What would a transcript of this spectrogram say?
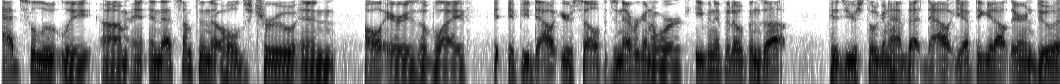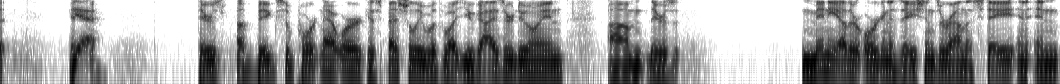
Absolutely. Um, and, and that's something that holds true in all areas of life. If you doubt yourself, it's never going to work, even if it opens up, because you're still going to have that doubt. You have to get out there and do it. It's- yeah. There's a big support network, especially with what you guys are doing. Um, there's many other organizations around the state. And, and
